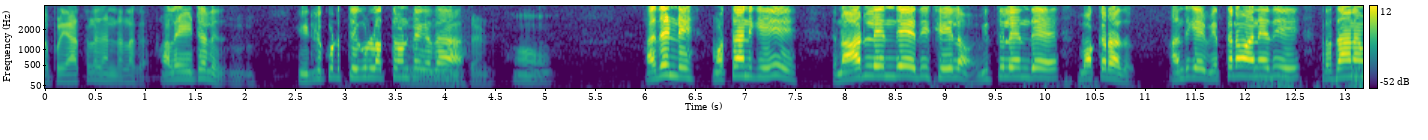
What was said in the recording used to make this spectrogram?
ఇప్పుడు వేస్తలేదండి అలాగా. అలా వేయటం లేదు. ఇట్లు కూడా తెగుళ్ళు వస్తూ ఉంటాయి కదా. అదండి మొత్తానికి నారు లేనిదే ఇది చేయలేం విత్తు లేనిదే మొక్క రాదు అందుకే విత్తనం అనేది ప్రధానం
